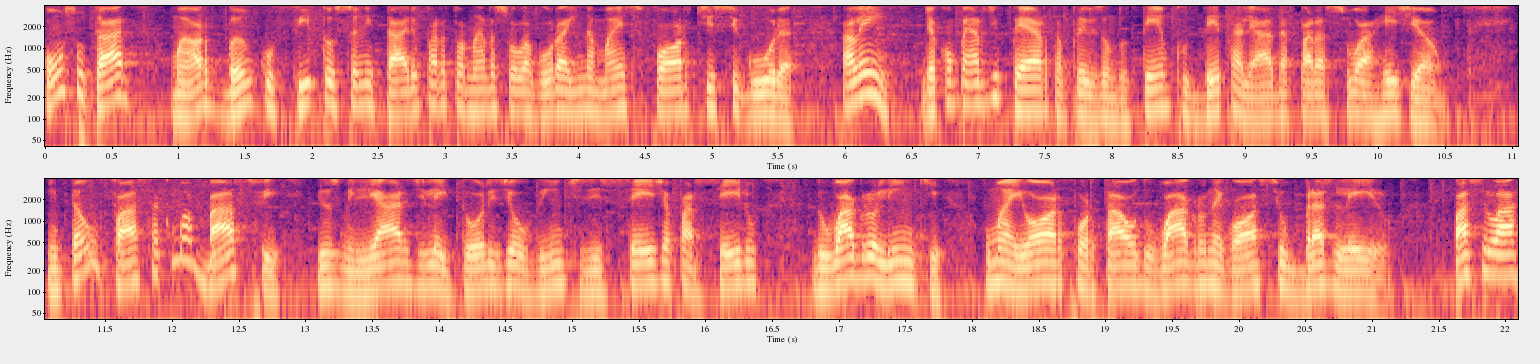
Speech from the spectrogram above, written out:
consultar o maior banco fitossanitário para tornar a sua lavoura ainda mais forte e segura, além de acompanhar de perto a previsão do tempo detalhada para a sua região. Então, faça como a BASF e os milhares de leitores e ouvintes e seja parceiro do AgroLink, o maior portal do agronegócio brasileiro. Passe lá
